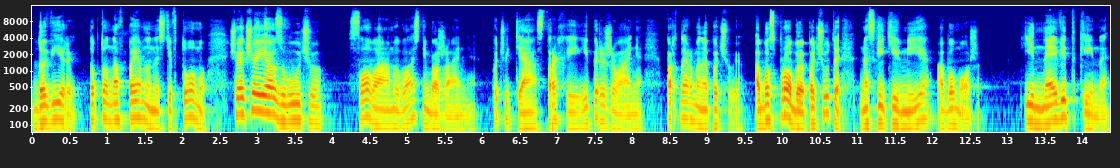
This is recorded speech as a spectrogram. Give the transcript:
довіри, тобто на впевненості в тому, що якщо я озвучу словами власні бажання, почуття, страхи і переживання, партнер мене почує або спробує почути, наскільки вміє або може, і не відкине.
